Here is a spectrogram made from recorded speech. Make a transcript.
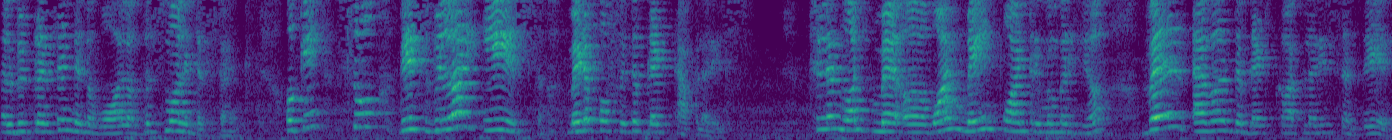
will be present in the wall of the small intestine. Okay, so this villi is made up of the blood capillaries. Children, one, uh, one main point remember here, wherever the blood capillaries are there,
